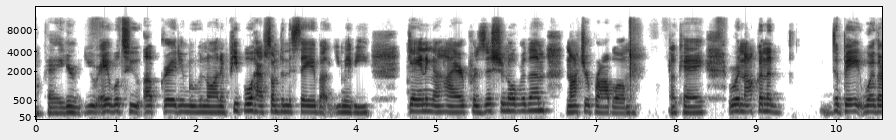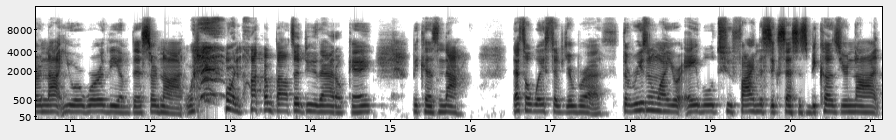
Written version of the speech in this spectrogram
Okay, you're you're able to upgrade and moving on. If people have something to say about you maybe gaining a higher position over them, not your problem. Okay, we're not gonna debate whether or not you are worthy of this or not. We're, we're not about to do that, okay? Because nah, that's a waste of your breath. The reason why you're able to find the success is because you're not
